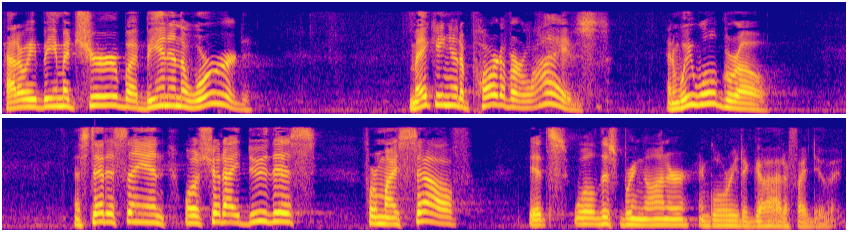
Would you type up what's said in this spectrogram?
How do we be mature? By being in the Word, making it a part of our lives, and we will grow. Instead of saying, well, should I do this for myself? It's, will this bring honor and glory to God if I do it?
